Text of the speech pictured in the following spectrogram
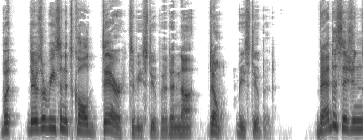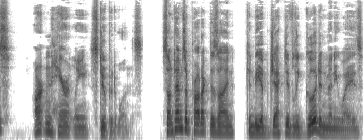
But there's a reason it's called Dare to be Stupid and not Don't be Stupid. Bad decisions aren't inherently stupid ones. Sometimes a product design can be objectively good in many ways,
